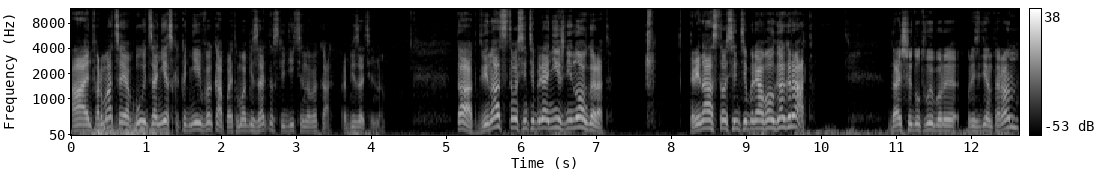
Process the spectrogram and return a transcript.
А информация будет за несколько дней в ВК, поэтому обязательно следите на ВК, обязательно. Так, 12 сентября Нижний Новгород, 13 сентября Волгоград. Дальше идут выборы президента РАН,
